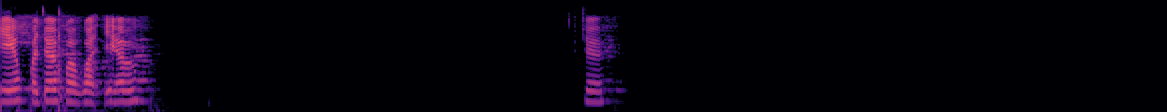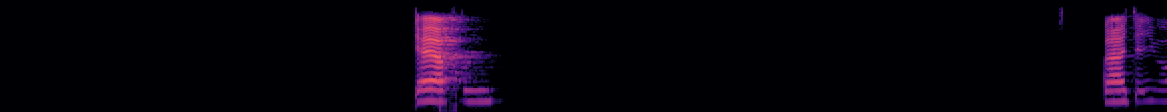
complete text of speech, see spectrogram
Give pleasure for what you Sure. Yeah. Glad you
